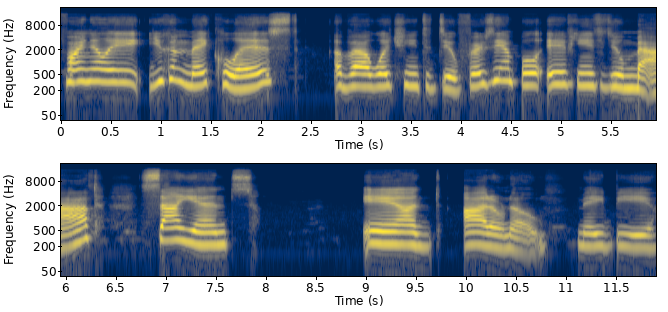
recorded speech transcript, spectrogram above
Finally, you can make lists about what you need to do. For example, if you need to do math, science, and I don't know, maybe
